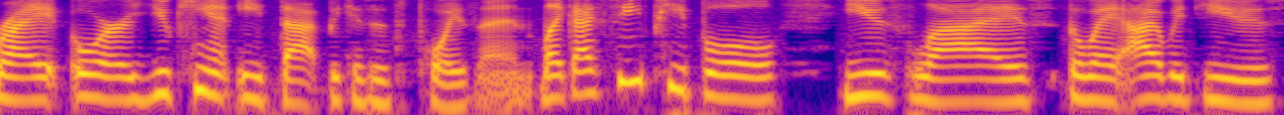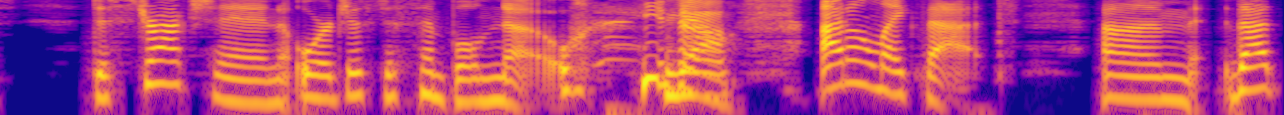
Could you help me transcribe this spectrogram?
right? Or you can't eat that because it's poison. Like, I see people use lies the way I would use distraction or just a simple no. you know, Yeah. I don't like that. Um, that,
